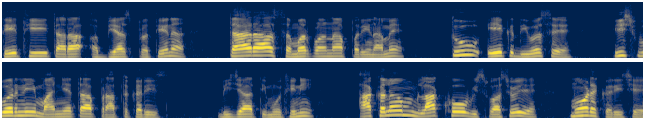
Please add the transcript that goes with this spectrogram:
તેથી તારા અભ્યાસ પ્રત્યેના તારા સમર્પણના પરિણામે તું એક દિવસે ઈશ્વરની માન્યતા પ્રાપ્ત કરીશ. બીજા તિમોથીની આ કલમ લાખો વિશ્વાસીઓએ મોડે કરી છે.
